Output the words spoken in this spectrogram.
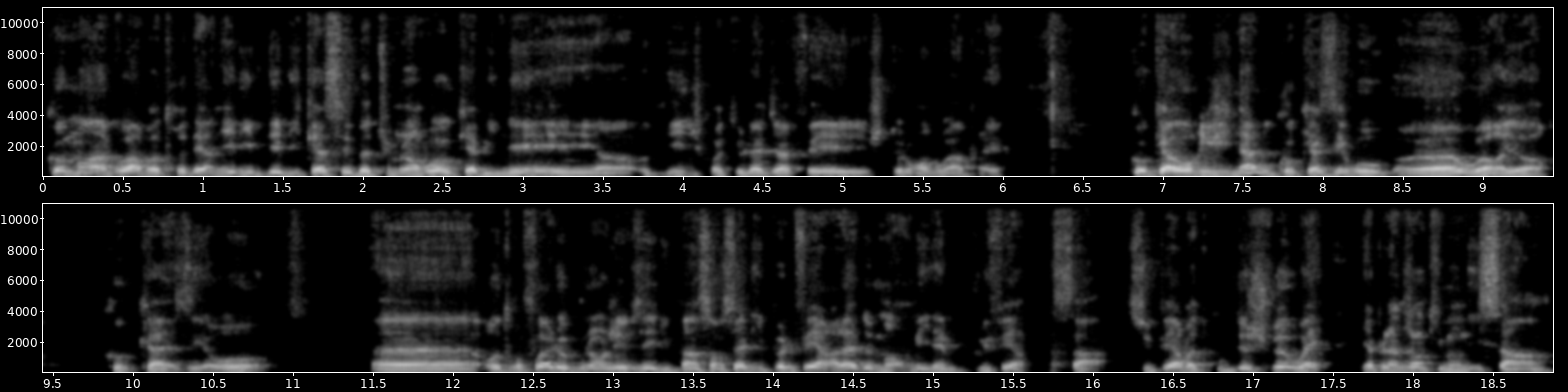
Comment avoir votre dernier livre dédicacé? Bah, Tu me l'envoies au cabinet et euh, je crois que tu l'as déjà fait et je te le renvoie après. Coca original ou Coca zéro? Bah, Warrior, Coca zéro. Euh, autrefois, le boulanger faisait du pain sans sel. Il peut le faire à la demande, mais il n'aime plus faire ça. Super, votre coupe de cheveux. Ouais, il y a plein de gens qui m'ont dit ça. Hein.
